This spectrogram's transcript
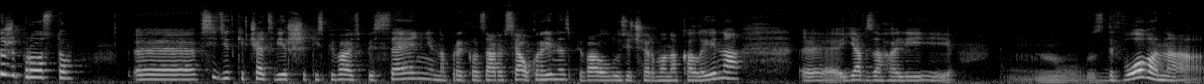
Дуже просто. Е, всі дітки вчать віршики, співають пісень. Наприклад, зараз вся Україна співає у лузі Червона калина. Е, я взагалі ну, здивована.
